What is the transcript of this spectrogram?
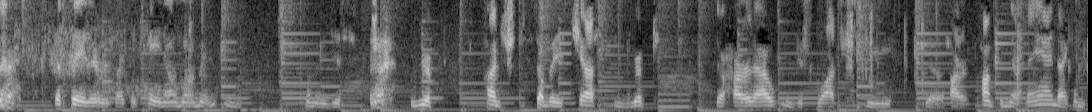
let's say there was like a Kano moment and somebody just ripped, punched somebody's chest and ripped their heart out and just watch the, the heart pump in their hand. I can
